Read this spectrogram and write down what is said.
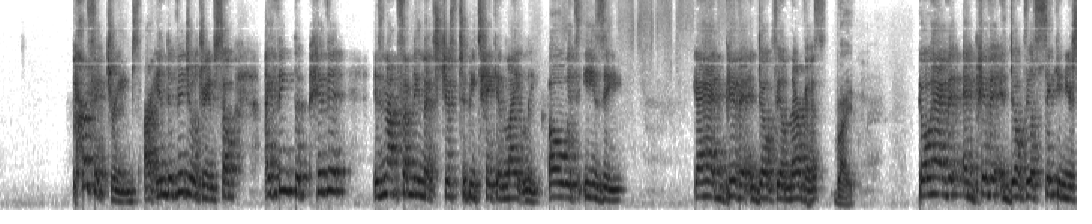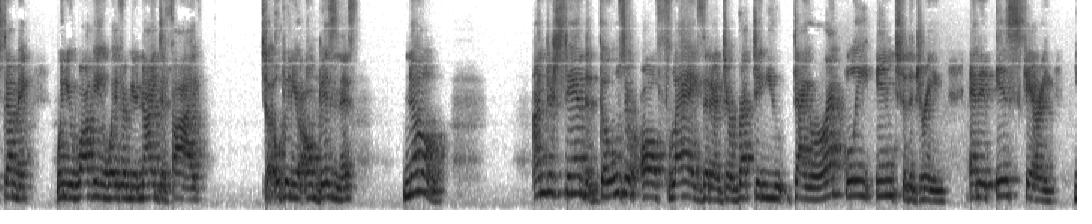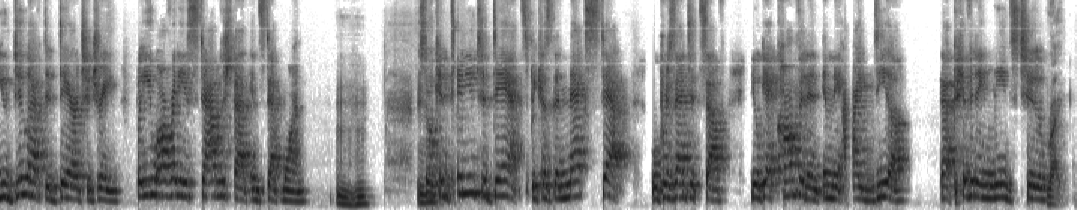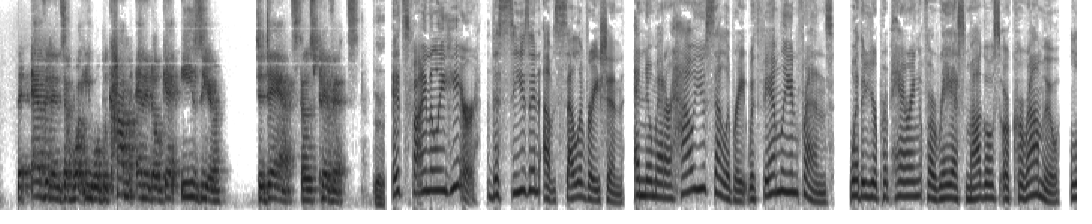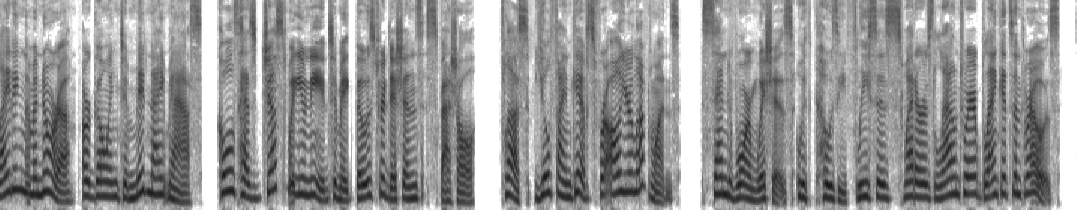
perfect dreams, our individual dreams. So I think the pivot is not something that's just to be taken lightly. Oh, it's easy. Go ahead and pivot and don't feel nervous. Right. Go ahead and pivot and don't feel sick in your stomach when you're walking away from your nine to five to open your own business. No. Understand that those are all flags that are directing you directly into the dream. And it is scary you do have to dare to dream. But you already established that in step one. Mm-hmm. So know, continue to dance because the next step will present itself. You'll get confident in the idea that pivoting leads to right. the evidence of what you will become, and it'll get easier to dance those pivots. It's finally here, the season of celebration. And no matter how you celebrate with family and friends, whether you're preparing for Reyes Magos or Karamu, lighting the menorah, or going to midnight mass, Kohl's has just what you need to make those traditions special. Plus, you'll find gifts for all your loved ones. Send warm wishes with cozy fleeces, sweaters, loungewear, blankets, and throws.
